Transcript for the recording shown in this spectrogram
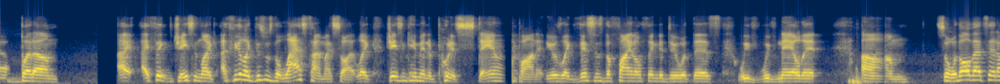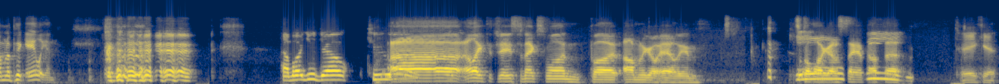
Yeah. But um, I, I think Jason like I feel like this was the last time I saw it. Like Jason came in and put his stamp on it. He was like, "This is the final thing to do with this. We've we've nailed it." Um, so with all that said, I'm gonna pick Alien. How about you, Joe? Two. Uh, I like the Jason X one, but I'm gonna go Alien. That's all I gotta say about that. Take it.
